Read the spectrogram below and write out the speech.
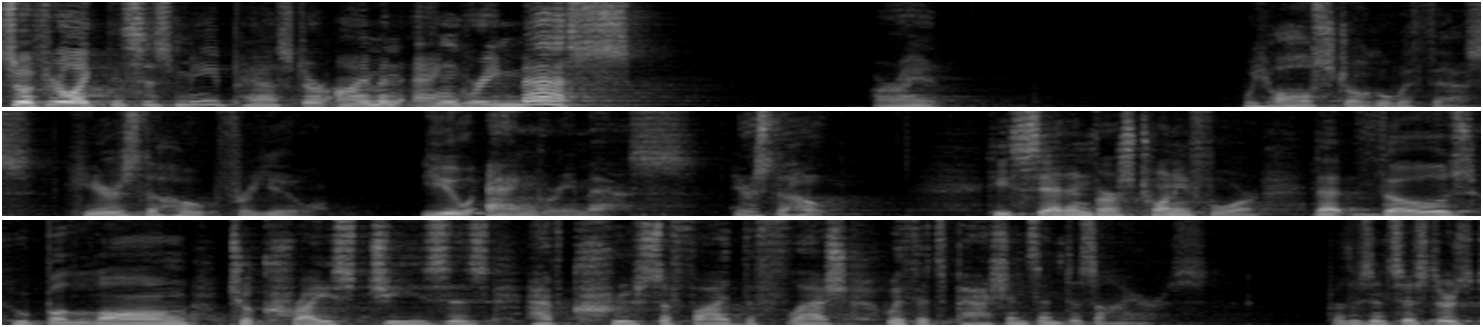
So if you're like, this is me, Pastor, I'm an angry mess. All right? We all struggle with this. Here's the hope for you, you angry mess. Here's the hope. He said in verse 24 that those who belong to Christ Jesus have crucified the flesh with its passions and desires. Brothers and sisters,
